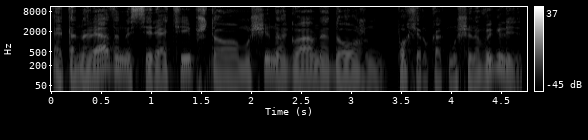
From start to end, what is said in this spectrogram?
Это навязанный стереотип, что мужчина, главное, должен, похеру, как мужчина выглядит,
